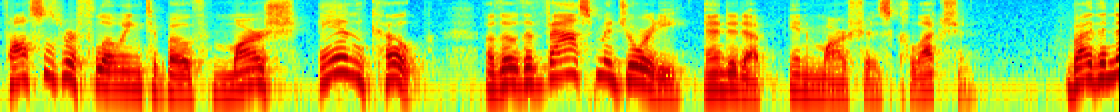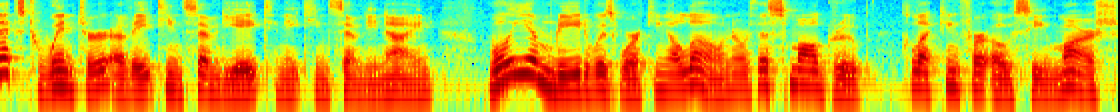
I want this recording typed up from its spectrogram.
fossils were flowing to both Marsh and Cope, although the vast majority ended up in Marsh's collection. By the next winter of 1878 and 1879, William Reed was working alone or with a small group collecting for O.C. Marsh,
